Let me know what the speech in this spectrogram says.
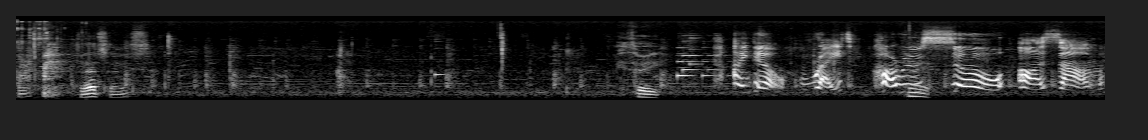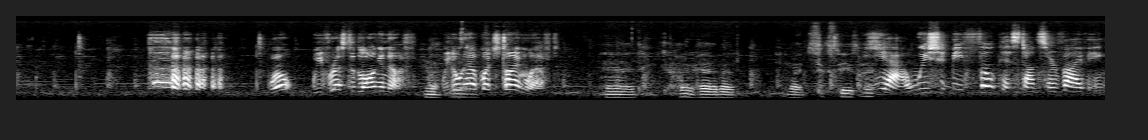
Hmm. that's nice. Three. I know, right? Haru's hmm. so awesome. Well, we've rested long enough. We don't have much time left. And I think Hunter had about, what, six days left? Yeah, we should be focused on surviving.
